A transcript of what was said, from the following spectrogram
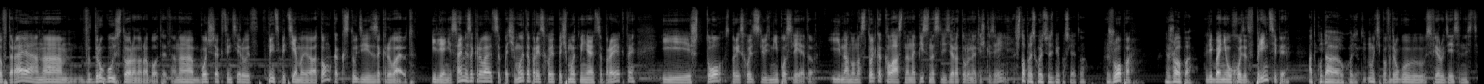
то вторая, она в другую сторону работает. Она больше акцентирует, в принципе, тему о том, как студии закрывают. Или они сами закрываются, почему это происходит, почему отменяются проекты, и что происходит с людьми после этого. И оно настолько классно написано с литературной точки зрения. Что происходит с людьми после этого? Жопа. Жопа. Либо они уходят в принципе, Откуда уходят? ну, типа в другую сферу деятельности.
